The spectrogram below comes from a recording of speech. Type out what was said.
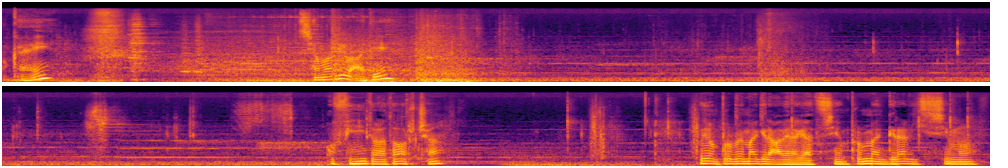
Ok. Siamo arrivati? Ho finito la torcia? Questo è un problema grave ragazzi, è un problema gravissimo.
